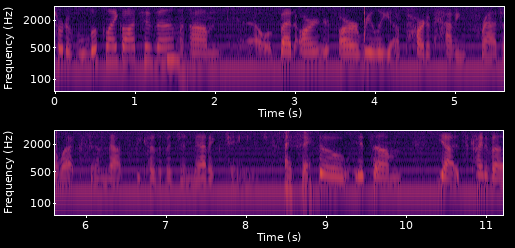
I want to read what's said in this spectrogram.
sort of look like autism, Hmm. um, but are are really a part of having Fragile X, and that's because of a genetic change. i see So it's um, yeah, it's kind of a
